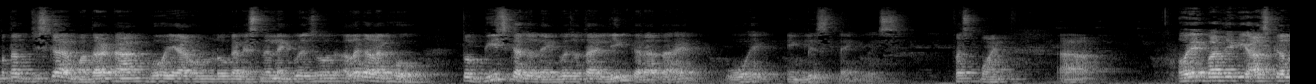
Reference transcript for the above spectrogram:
मतलब जिसका मदर टंग हो या उन लोगों का नेशनल लैंग्वेज हो अलग अलग हो तो बीच का जो लैंग्वेज होता है लिंक कराता है, वो है इंग्लिश लैंग्वेज फ़र्स्ट पॉइंट और एक बात है कि आजकल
